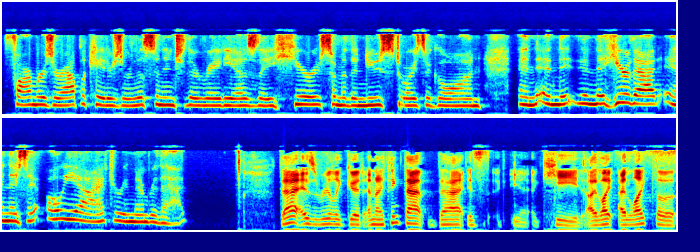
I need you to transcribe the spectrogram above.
farmers or applicators are listening to their radios. They hear some of the news stories that go on, and and they, and they hear that and they say, oh yeah, I have to remember that. That is really good, and I think that that is key. I like I like the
